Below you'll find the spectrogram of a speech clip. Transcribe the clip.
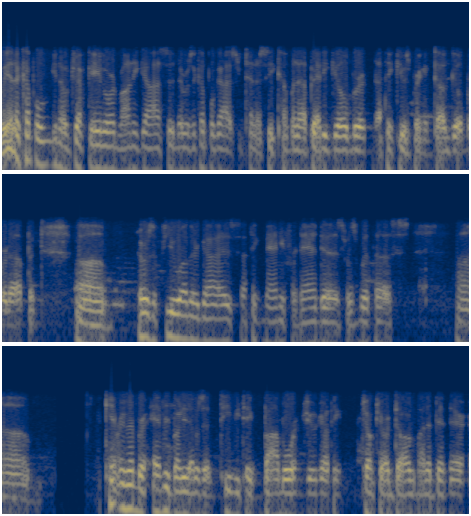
we had a couple, you know, Jeff Gaylord, Ronnie Gossett. There was a couple guys from Tennessee coming up. Eddie Gilbert, and I think he was bringing Doug Gilbert up, and um, there was a few other guys. I think Manny Fernandez was with us. Um, can't remember everybody that was at TV tape. Bob Orton Jr. I think Junkyard Dog might have been there.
